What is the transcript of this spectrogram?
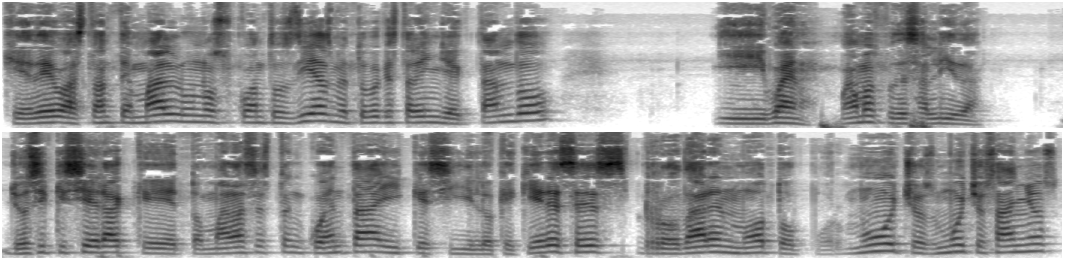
quedé bastante mal unos cuantos días, me tuve que estar inyectando y bueno, vamos pues de salida. Yo sí quisiera que tomaras esto en cuenta y que si lo que quieres es rodar en moto por muchos, muchos años,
